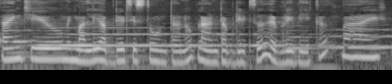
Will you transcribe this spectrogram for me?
థ్యాంక్ యూ మీకు మళ్ళీ అప్డేట్స్ ఇస్తూ ఉంటాను. Plant updates every week bye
